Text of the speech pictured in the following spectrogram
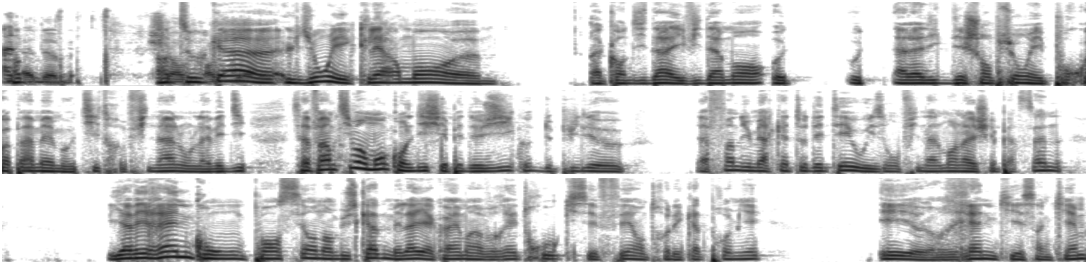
Adobe. En tout cas, euh, Lyon est clairement euh, un candidat évidemment au- au- à la Ligue des Champions et pourquoi pas même au titre final. On l'avait dit. Ça fait un petit moment qu'on le dit chez P2J que depuis le- la fin du mercato d'été où ils ont finalement lâché personne. Il y avait Rennes qu'on pensait en embuscade, mais là il y a quand même un vrai trou qui s'est fait entre les quatre premiers et euh, Rennes qui est cinquième.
